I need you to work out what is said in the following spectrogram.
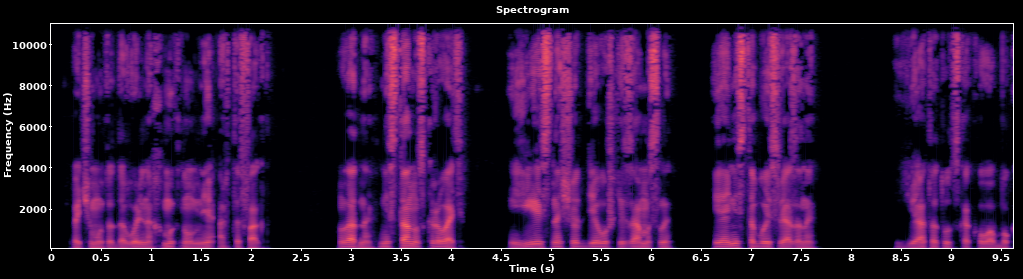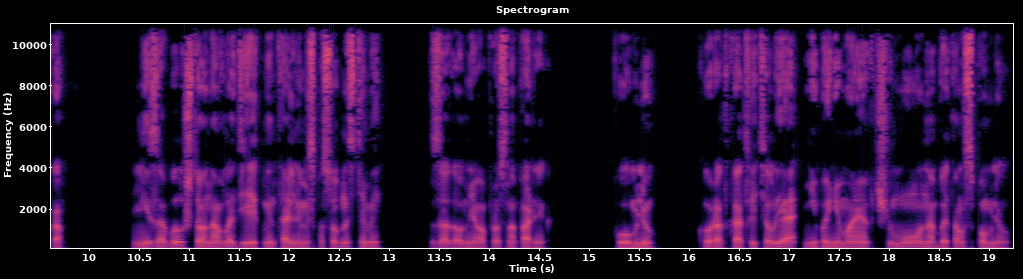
— почему-то довольно хмыкнул мне артефакт. «Ладно, не стану скрывать. Есть насчет девушки замыслы, и они с тобой связаны». «Я-то тут с какого бока?» «Не забыл, что она владеет ментальными способностями?» — задал мне вопрос напарник. «Помню», — коротко ответил я, не понимая, к чему он об этом вспомнил.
